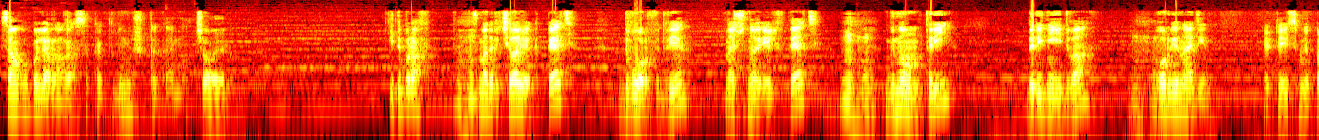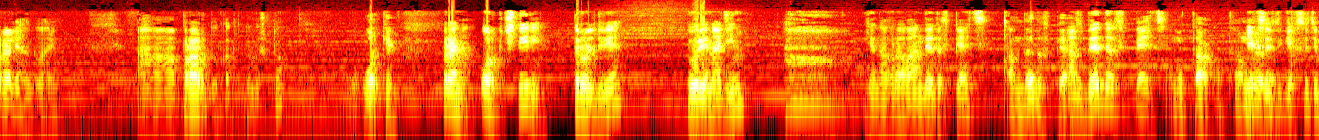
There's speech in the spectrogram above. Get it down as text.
Самая популярная раса, как ты думаешь, какая была? Человек. И ты прав. Угу. Смотри, человек 5, дворф 2, ночной эльф 5, угу. гном 3, дридней 2, угу. ворген 1. Это если мы про альянс говорим. А про Орду, как ты думаешь, кто? Орки. Правильно, орк 4, тролль 2, турин 1, я наврал, андедов 5. Андедов 5? Андедов 5. Вот так вот. Я, кстати, я, кстати,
